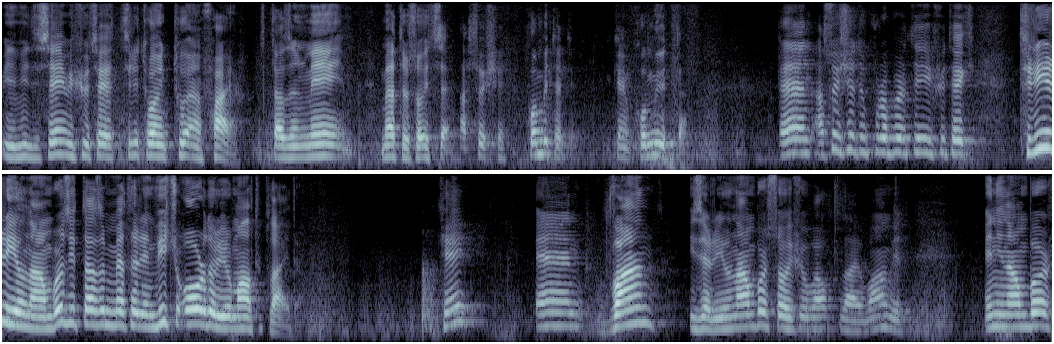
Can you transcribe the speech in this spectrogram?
be the same if you say 3.2 and 5. It doesn't ma- matter, so it's associative, commutative. You can commute them. And associative property, if you take three real numbers, it doesn't matter in which order you multiply them. Okay? And 1 is a real number, so if you multiply 1 with any number,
